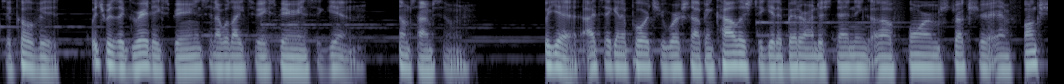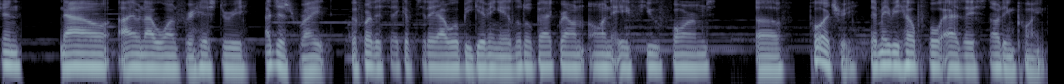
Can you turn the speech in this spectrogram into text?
to COVID, which was a great experience and I would like to experience again sometime soon. But yeah, I taken a poetry workshop in college to get a better understanding of form, structure, and function. Now, I am not one for history. I just write. But for the sake of today, I will be giving a little background on a few forms of poetry that may be helpful as a starting point.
